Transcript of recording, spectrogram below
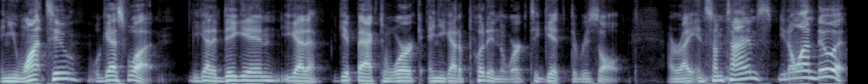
and you want to, well, guess what? You got to dig in, you got to get back to work, and you got to put in the work to get the result. All right. And sometimes you don't want to do it.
